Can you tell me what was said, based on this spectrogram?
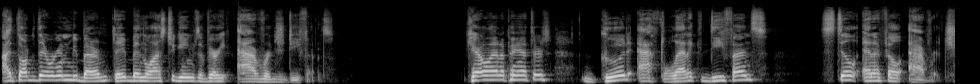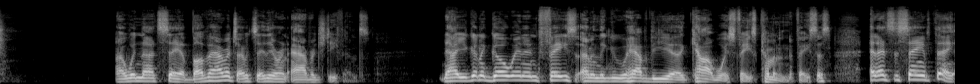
I thought they were going to be better. They've been the last two games a very average defense. Carolina Panthers, good athletic defense, still NFL average. I would not say above average. I would say they're an average defense. Now you're going to go in and face. I mean, you have the uh, Cowboys face coming in to face us, and it's the same thing.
